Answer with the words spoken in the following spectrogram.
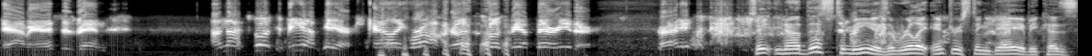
yeah, man, this has been. I'm not supposed to be up here. Kind of like Rock. I wasn't supposed to be up there either. Right? So you know, this to me is a really interesting day because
